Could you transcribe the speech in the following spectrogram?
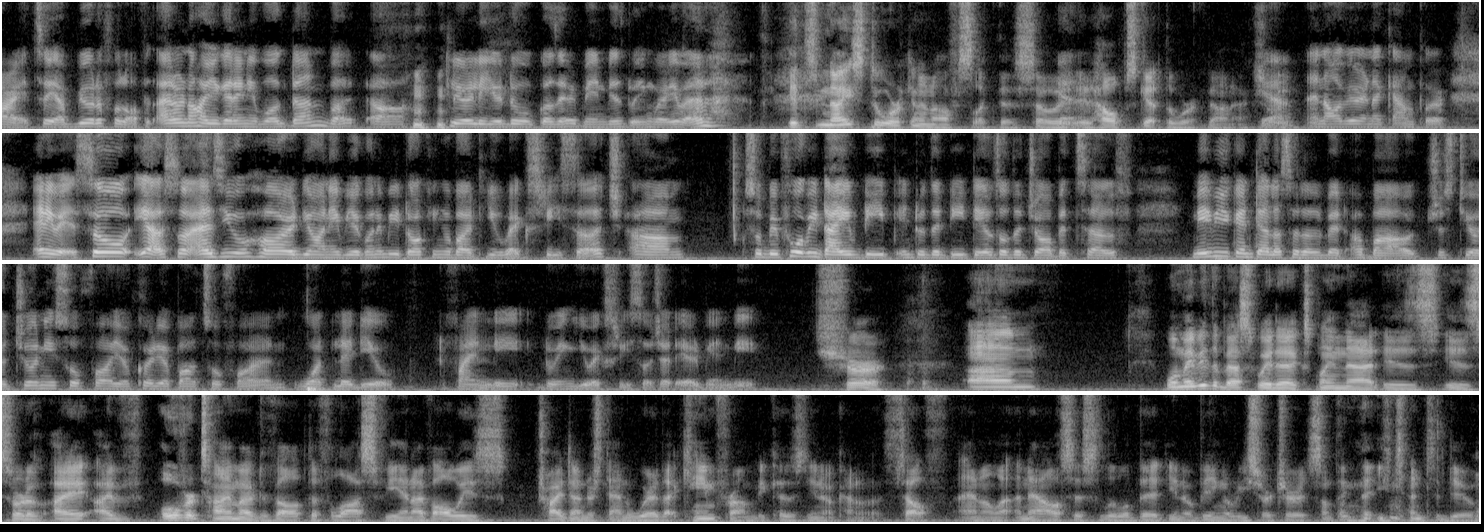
All right, so yeah, beautiful office. I don't know how you get any work done, but uh, clearly you do because Airbnb is doing very well. It's nice to work in an office like this, so it, it helps get the work done. Actually, yeah, and now we're in a camper. Anyway, so yeah, so as you heard, Yoni, we are going to be talking about UX research. Um, so before we dive deep into the details of the job itself, maybe you can tell us a little bit about just your journey so far, your career path so far, and what led you to finally doing UX research at Airbnb. Sure. Um, well, maybe the best way to explain that is is sort of I, I've over time I've developed a philosophy, and I've always tried to understand where that came from because you know kind of self analysis a little bit. You know, being a researcher, it's something that you tend to do.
